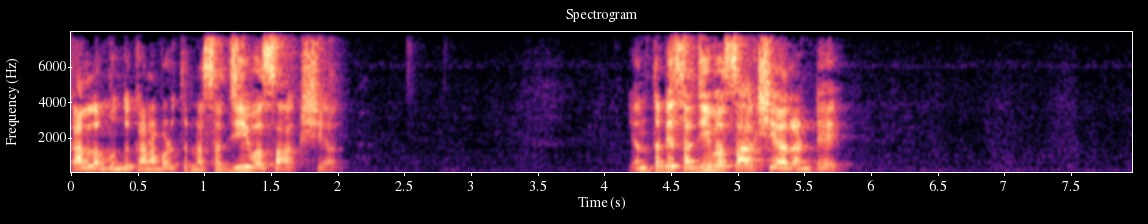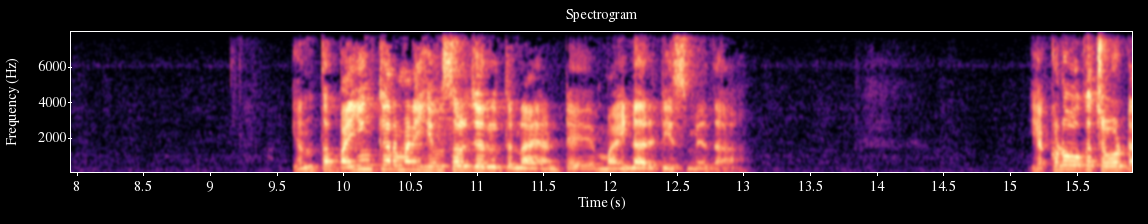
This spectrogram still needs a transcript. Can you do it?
కళ్ళ ముందు కనబడుతున్న సజీవ సాక్ష్యాలు. ఎంతటి సజీవ సాక్ష్యాలంటే ఎంత భయంకరమైన హింసలు జరుగుతున్నాయంటే మైనారిటీస్ మీద. ఎక్కడో ఒక చోట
